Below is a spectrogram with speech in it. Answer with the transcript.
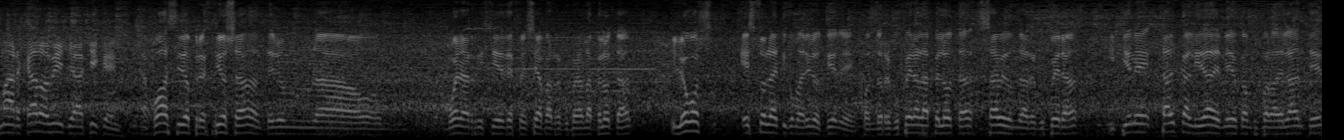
marcado Villa, Quique. La jugada ha sido preciosa, han tenido una buena rigidez defensiva para recuperar la pelota. Y luego esto el Atlético de Madrid lo tiene. Cuando recupera la pelota, sabe dónde la recupera y tiene tal calidad de medio campo para adelante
